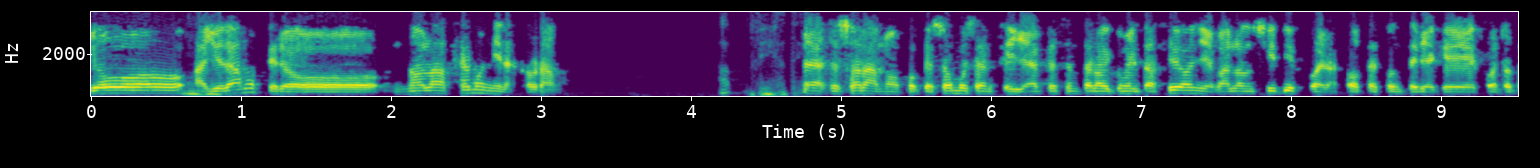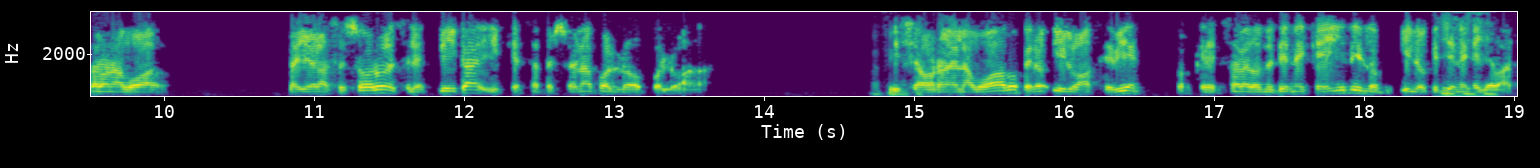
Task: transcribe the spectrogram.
yo ayudamos, pero no las hacemos ni las cobramos. Ah, fíjate. Las asesoramos porque son muy sencillas. Es presentar la documentación, llevarla a un sitio y fuera. Entonces, tontería que contratar a un abogado. Yo lo asesoro, se le explica y que esa persona pues lo, pues lo haga. Pues Y se ahorra el abogado, pero y lo hace bien, porque sabe dónde tiene que ir y lo, y lo que Sí, tiene sí, que sí. llevar.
